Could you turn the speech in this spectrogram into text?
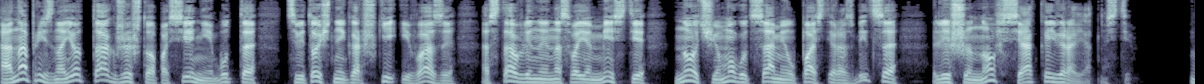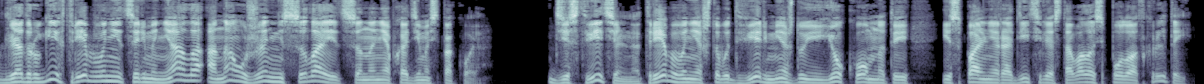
Она признает также, что опасения, будто цветочные горшки и вазы, оставленные на своем месте, ночью могут сами упасть и разбиться, лишено всякой вероятности. Для других требований церемониала она уже не ссылается на необходимость покоя. Действительно, требование, чтобы дверь между ее комнатой и спальней родителей оставалась полуоткрытой,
